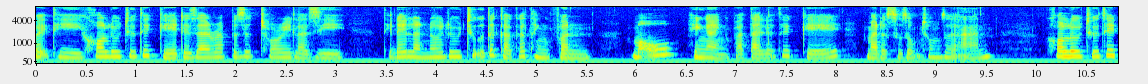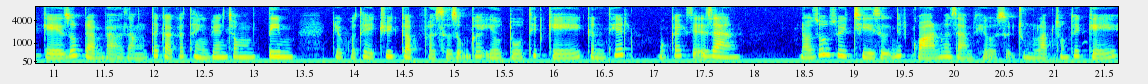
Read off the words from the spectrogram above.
Vậy thì kho lưu trữ thiết kế Design Repository là gì? Thì đây là nơi lưu trữ tất cả các thành phần, mẫu, hình ảnh và tài liệu thiết kế mà được sử dụng trong dự án. Kho lưu trữ thiết kế giúp đảm bảo rằng tất cả các thành viên trong team đều có thể truy cập và sử dụng các yếu tố thiết kế cần thiết một cách dễ dàng. Nó giúp duy trì sự nhất quán và giảm thiểu sự trùng lặp trong thiết kế.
